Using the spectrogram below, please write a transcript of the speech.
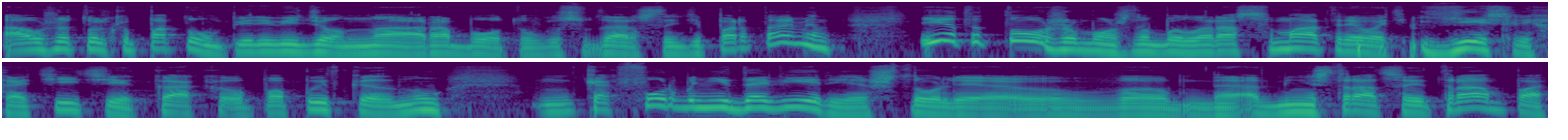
а уже только потом переведен на работу в Государственный департамент. И это тоже можно было рассматривать, если хотите, как попытка, ну, как форма недоверия, что ли, в администрации Трампа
